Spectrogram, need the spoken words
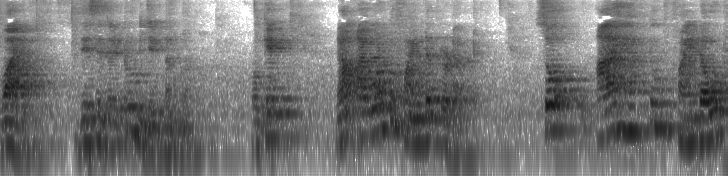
Y. This is a two digit number okay? Now I want to find the product. So I have to find out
